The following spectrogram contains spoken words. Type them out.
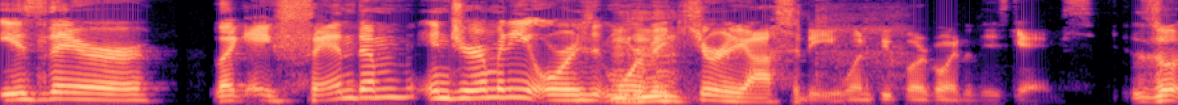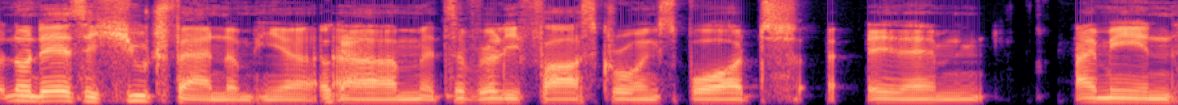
Is there like a fandom in Germany, or is it more mm-hmm. of a mm-hmm. curiosity when people are going to these games? So no, there's a huge fandom here. Okay. Um, it's a really fast growing sport. Um, I mean,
